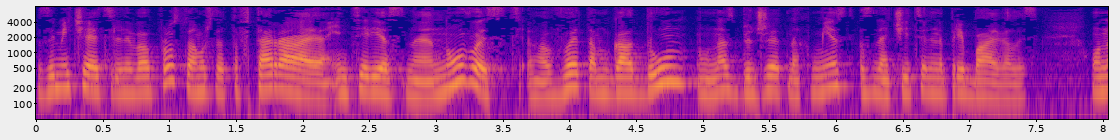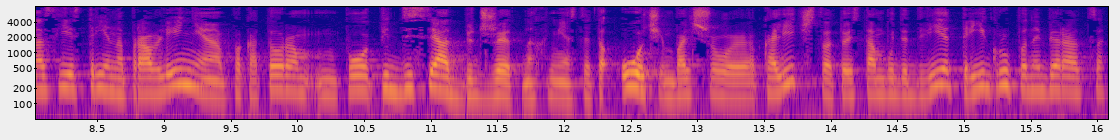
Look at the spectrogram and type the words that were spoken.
Замечательный вопрос, потому что это вторая интересная новость. В этом году у нас бюджетных мест значительно прибавилось. У нас есть три направления, по которым по 50 бюджетных мест. Это очень большое количество, то есть там будет 2-3 группы набираться,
